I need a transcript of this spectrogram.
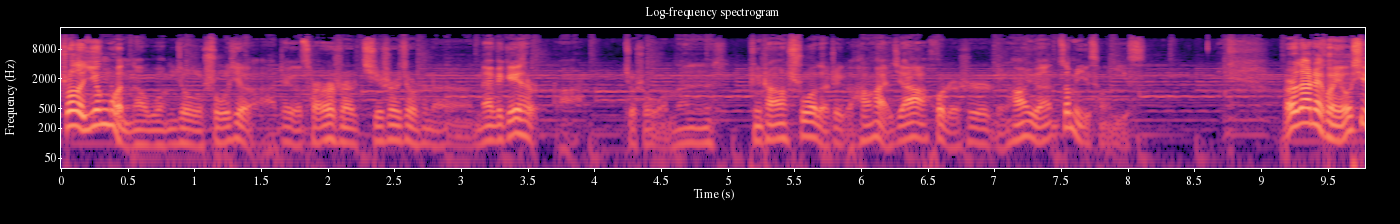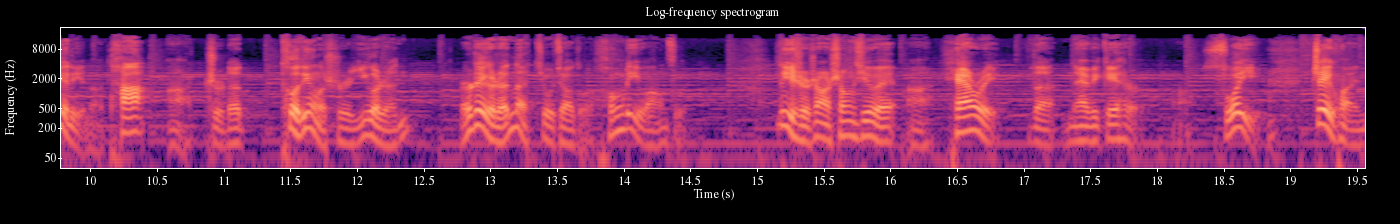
说到英文呢，我们就熟悉了啊。这个词儿是其实就是呢 Navigator 啊，就是我们平常说的这个航海家或者是领航员这么一层意思。而在这款游戏里呢，它啊指的特定的是一个人，而这个人呢就叫做亨利王子，历史上升级为啊 Henry the Navigator，所以。这款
